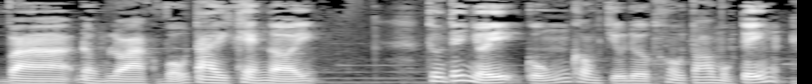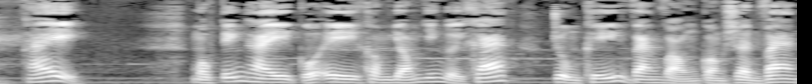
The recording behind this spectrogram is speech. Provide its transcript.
và đồng loạt vỗ tay khen ngợi. Thương Tế Nhụy cũng không chịu được hô to một tiếng, "Hay!" Một tiếng hay của y không giống với người khác, trùng khí vang vọng còn rền vang,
